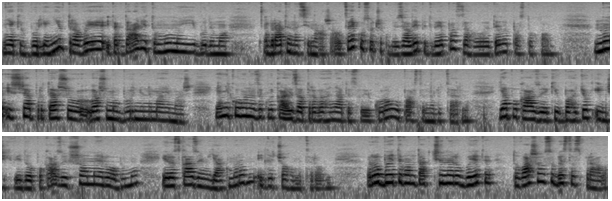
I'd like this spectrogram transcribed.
ніяких бур'янів, трави і так далі, тому ми її будемо брати на сінаж. А оцей кусочок взяли під випас, загородили пастухом. Ну і ще про те, що вашому бурню немає меж. Я нікого не закликаю завтра виганяти свою корову, пасти на люцерну. Я показую, як і в багатьох інших відео показую, що ми робимо, і розказуємо, як ми робимо і для чого ми це робимо. Робити вам так чи не робити, то ваша особиста справа.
